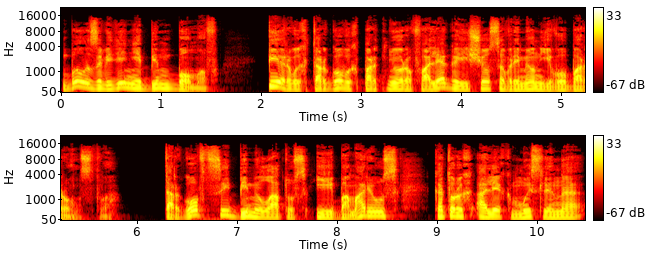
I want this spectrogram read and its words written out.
было заведение Бимбомов, первых торговых партнеров Олега еще со времен его баронства. Торговцы Бимилатус и Бамариус, которых Олег мысленно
